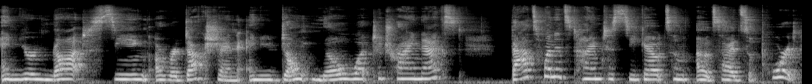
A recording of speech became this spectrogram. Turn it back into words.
and you're not seeing a reduction and you don't know what to try next, that's when it's time to seek out some outside support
